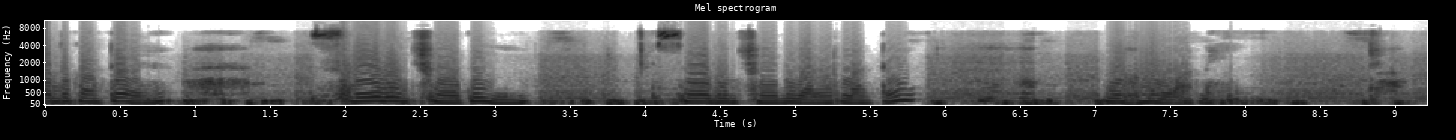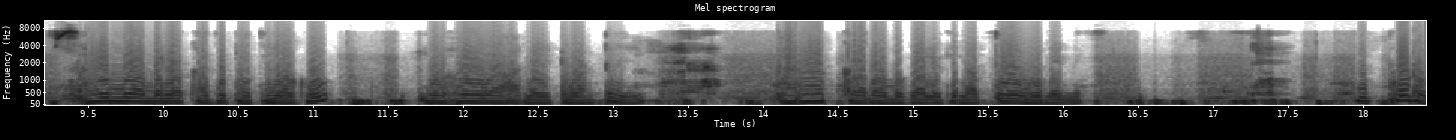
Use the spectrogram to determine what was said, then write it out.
ఎందుకంటే సేవించేది సేవించేది ఎవరినంటే యెహోవాని. సైన్యములకు అధిపతి యెహోవా అనేటువంటి పరాక్రమము కలిగిన దేవునిని. ఇప్పుడు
